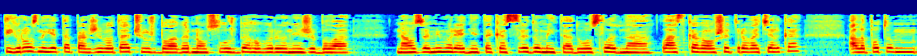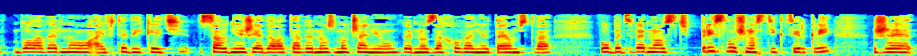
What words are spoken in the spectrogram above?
tých rôznych etapách života, či už bola vernou v službe, hovoril nie, že bola naozaj mimoriadne taká svedomitá, dôsledná, láskavá ošetrovateľka, ale potom bola vernou aj vtedy, keď sa od nej žiadala tá vernosť močaniu, vernosť zachovaniu tajomstva, vôbec vernosť príslušnosti k cirkvi, že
